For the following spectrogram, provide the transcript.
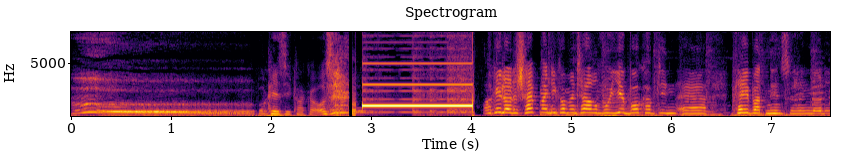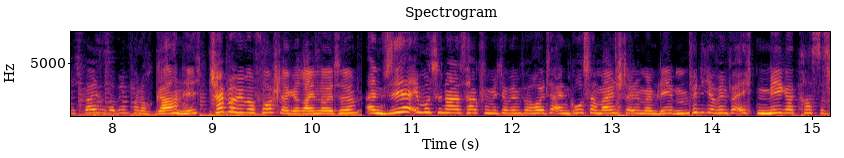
Okay, sieht kacke aus. Okay, Leute, schreibt mal in die Kommentare, wo ihr Bock habt, den äh, Playbutton hinzuhängen, Leute. Ich weiß es auf jeden Fall noch gar nicht. Schreibt mal über Vorschläge rein, Leute. Ein sehr emotionaler Tag für mich auf jeden Fall heute. Ein großer Meilenstein in meinem Leben. Finde ich auf jeden Fall echt mega krass. Dass,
